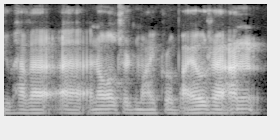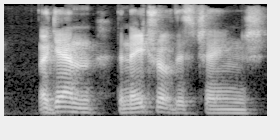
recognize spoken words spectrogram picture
you have a, a, an altered microbiota, and again, the nature of this change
